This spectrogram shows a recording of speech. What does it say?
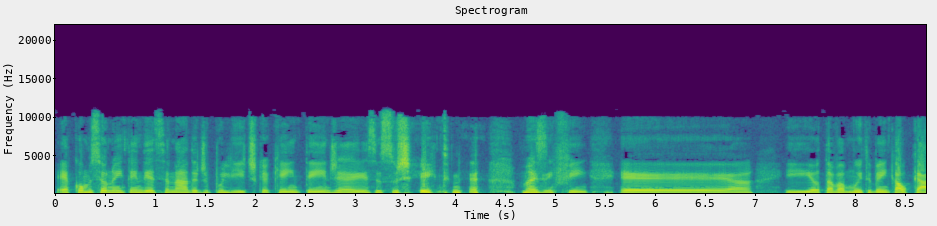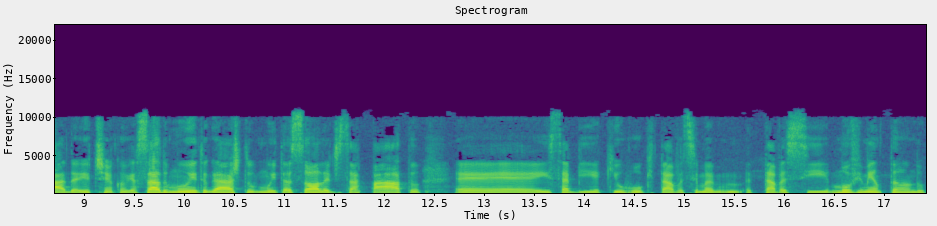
é como se eu não entendesse nada de política. Quem entende é esse sujeito, né? Mas, enfim, é, e eu estava muito bem calcada. Eu tinha conversado muito, gasto muita sola de sapato é, e sabia que o Hulk estava se, se movimentando.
